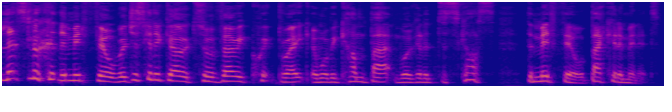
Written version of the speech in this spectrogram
let's look at the midfield. We're just going to go to a very quick break, and when we come back, we're going to discuss the midfield. Back in a minute.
